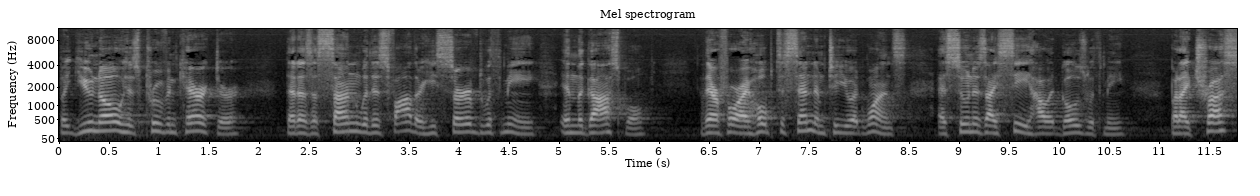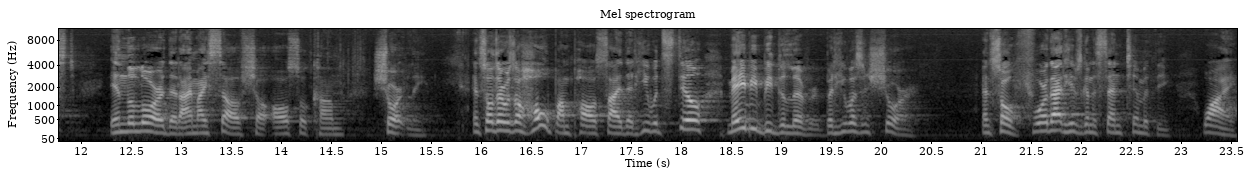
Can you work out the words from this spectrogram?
But you know his proven character, that as a son with his father, he served with me in the gospel. Therefore, I hope to send him to you at once, as soon as I see how it goes with me. But I trust in the Lord that I myself shall also come shortly. And so there was a hope on Paul's side that he would still maybe be delivered, but he wasn't sure. And so for that, he was going to send Timothy. Why?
